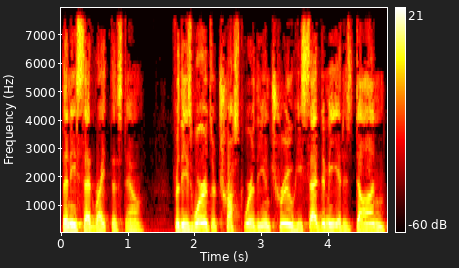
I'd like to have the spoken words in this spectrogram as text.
Then he said, write this down. For these words are trustworthy and true. He said to me, it is done.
